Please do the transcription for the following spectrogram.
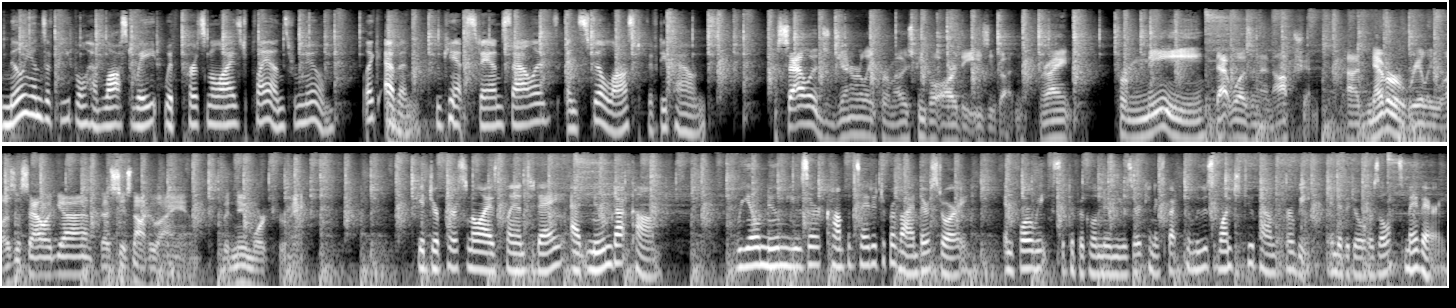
Millions of people have lost weight with personalised plans from Noom like even you can stand salad and still lost fifty pound salad generally for most people are the easy button right for me that was an option I never really was a salad guy that's just not who I am but Noom work for me get your personalised plan today at Noom dot com real Noom user compensated to provide their story in four weeks the typical Noom user can expect to lose 1 to 2 pound per week individual results may vary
